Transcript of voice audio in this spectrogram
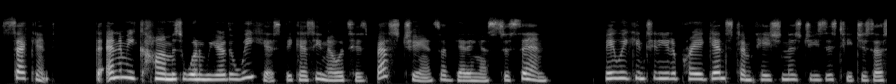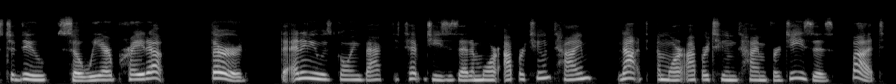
Second, the enemy comes when we are the weakest because he knows it's his best chance of getting us to sin. May we continue to pray against temptation as Jesus teaches us to do, so we are prayed up. Third, the enemy was going back to tempt Jesus at a more opportune time, not a more opportune time for Jesus, but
